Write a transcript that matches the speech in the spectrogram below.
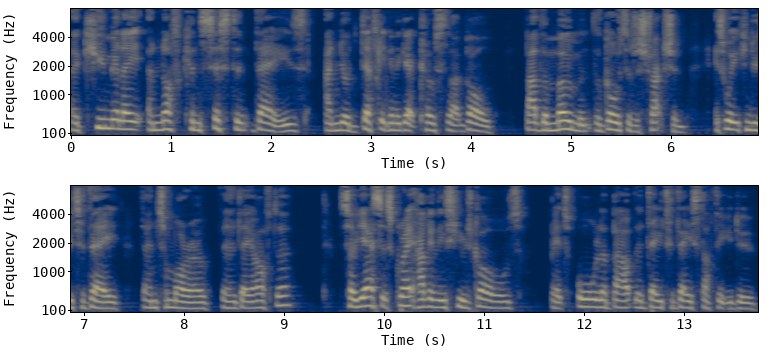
accumulate enough consistent days, and you're definitely going to get close to that goal. But at the moment, the goal is a distraction. It's what you can do today, then tomorrow, then the day after. So, yes, it's great having these huge goals, but it's all about the day to day stuff that you do.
